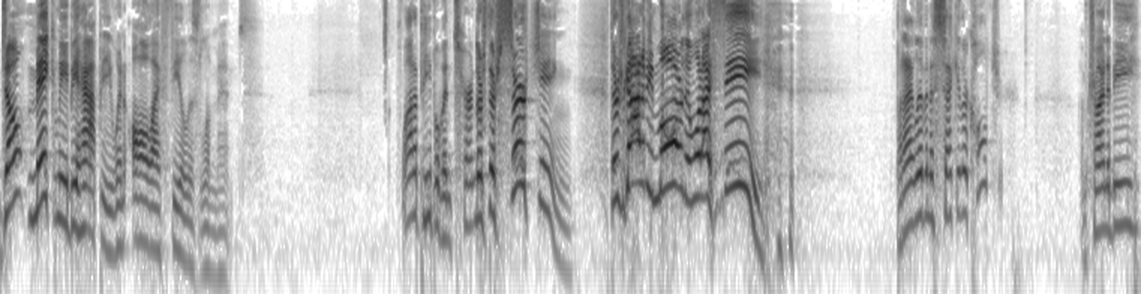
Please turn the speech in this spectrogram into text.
Don't make me be happy when all I feel is lament. A lot of people have been turned, they're, they're searching. There's got to be more than what I see. but I live in a secular culture. I'm trying to be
